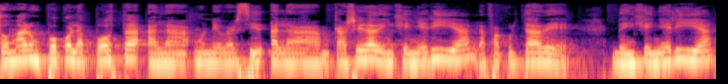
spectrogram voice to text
tomar un poco la posta a la, a la carrera de ingeniería, la facultad de, de ingeniería,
